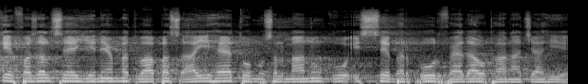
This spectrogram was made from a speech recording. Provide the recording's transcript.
کے فضل سے یہ نعمت واپس آئی ہے تو مسلمانوں کو اس سے بھرپور فائدہ اٹھانا چاہیے۔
